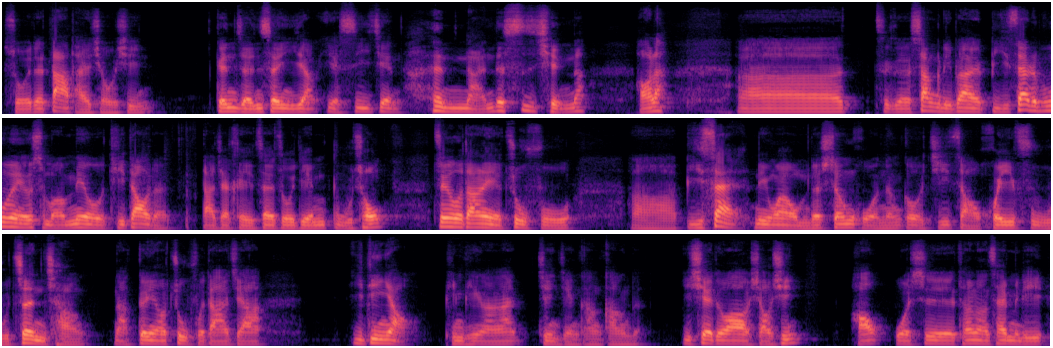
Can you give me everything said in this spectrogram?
所谓的大牌球星，跟人生一样，也是一件很难的事情呢。好了，啊，这个上个礼拜比赛的部分有什么没有提到的？大家可以再做一点补充。最后，当然也祝福啊比赛，另外我们的生活能够及早恢复正常。那更要祝福大家，一定要。平平安安、健健康康的，一切都要小心。好，我是团长蔡米黎，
